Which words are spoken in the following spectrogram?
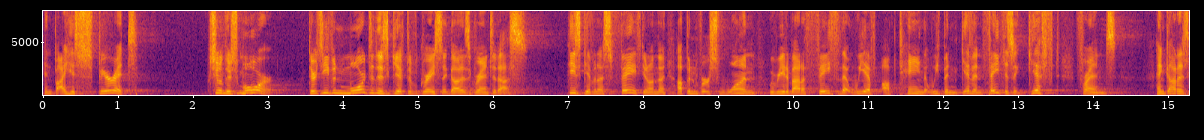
and by His Spirit. But you know, there's more. There's even more to this gift of grace that God has granted us. He's given us faith. You know, in the, up in verse 1, we read about a faith that we have obtained, that we've been given. Faith is a gift, friends. And God has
